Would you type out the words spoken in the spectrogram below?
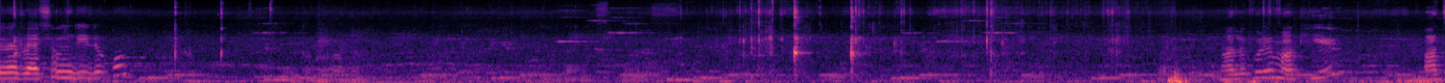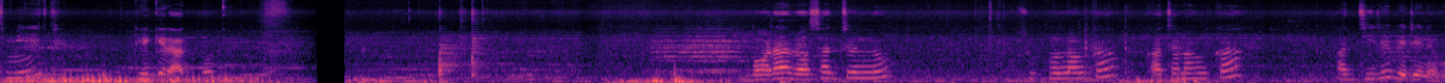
এবার বেসন দিয়ে দেবো। ভালো করে মাখিয়ে পাঁচ মিনিট ঢেকে রাখব। বড়া রসার জন্য শুকনো লঙ্কা, কাঁচা লঙ্কা আর জিরে বেটে নেব।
